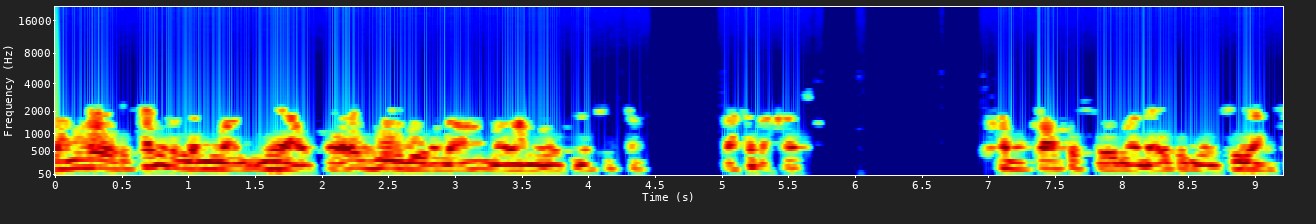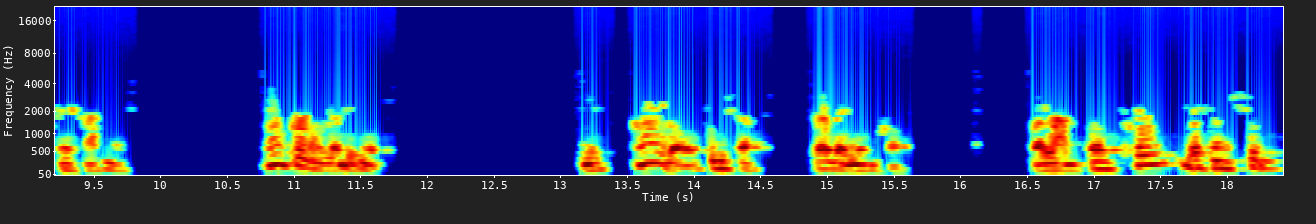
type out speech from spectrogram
Làm người thì sống trong định mệnh, nghèo, khổ, vui buồn đó mà làm người để thích tâm là tất cả hết không có cái sự mà để cho người thế gian phê phán này cuối cùng là địa ngục. Để thái độ chúng sanh trở về luân hồi và làm con thú để hy sinh.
